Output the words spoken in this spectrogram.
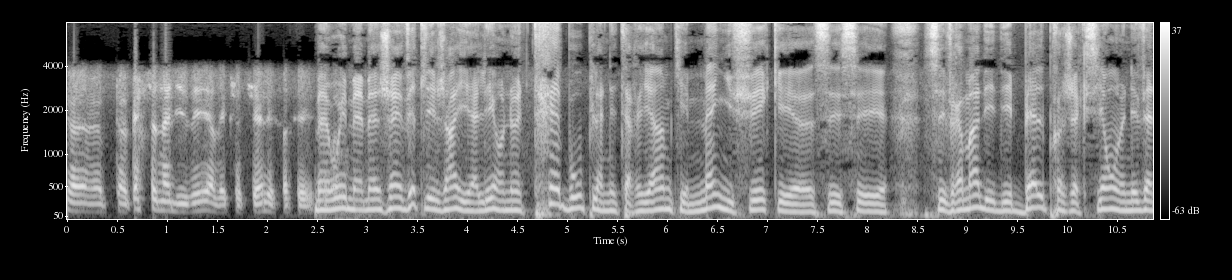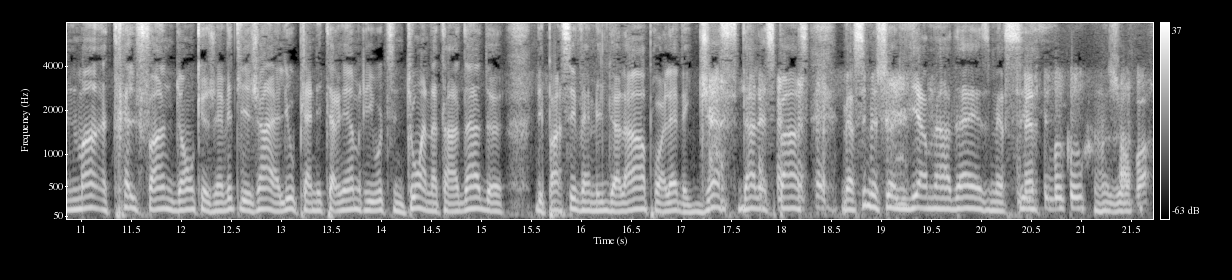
euh, personnalisé avec le ciel et ça c'est. Ben oui, mais, mais j'invite les gens à y aller. On a un très beau planétarium qui est magnifique et euh, c'est c'est c'est vraiment des, des belles projections, un événement très le fun. Donc j'invite les gens à aller au planétarium Rio Tinto en attendant de dépenser 20 000 dollars pour aller avec Jeff dans l'espace. Merci Monsieur Olivier Hernandez. Merci. Merci beaucoup. Bonjour. Au revoir.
